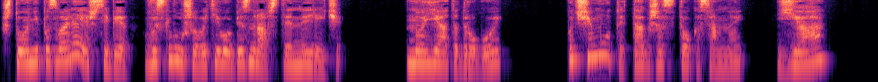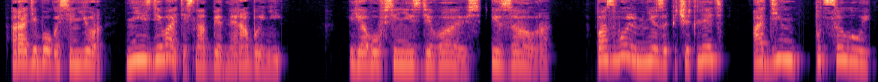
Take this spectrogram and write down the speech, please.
что не позволяешь себе выслушивать его безнравственные речи. Но я-то другой. Почему ты так жестоко со мной? Я? Ради бога, сеньор, не издевайтесь над бедной рабыней. Я вовсе не издеваюсь, Изаура. Позволь мне запечатлеть один поцелуй.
